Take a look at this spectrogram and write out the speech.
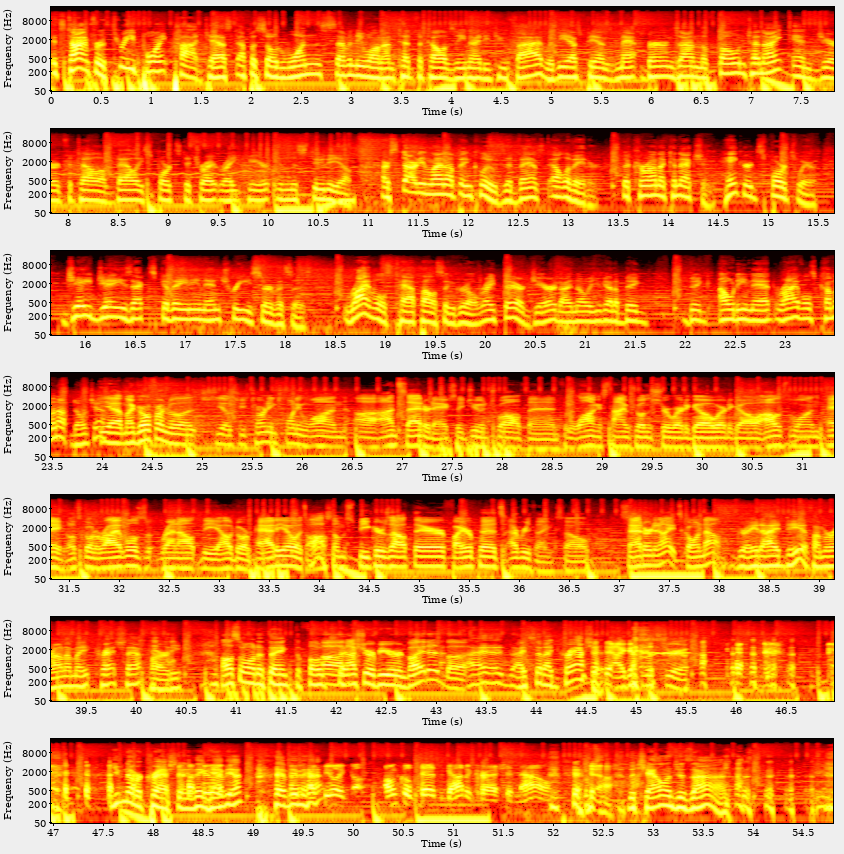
It's time for Three Point Podcast, episode 171. I'm Ted Patel of Z925 with ESPN's Matt Burns on the phone tonight and Jared Patel of Bally Sports Detroit right here in the studio. Our starting lineup includes Advanced Elevator, The Corunna Connection, Hankard Sportswear, JJ's Excavating and Tree Services, Rivals Tap House and Grill right there. Jared, I know you got a big big outing at Rivals coming up, don't you? Yeah, my girlfriend was you know, she's turning 21 uh, on Saturday, actually June 12th, and for the longest time she wasn't sure where to go, where to go. I was the one. Hey, let's go to Rivals, rent out the outdoor patio. It's oh. awesome, speakers out there, fire pits, everything. So Saturday night's going down. Great idea. If I'm around, I might crash that party. also want to thank the folks. Uh, that, not sure if you were invited, but I, I said I'd crash it. yeah, I guess that's true. You've never crashed anything, have like, you? Have you, Matt? I feel like Uncle Ted's got to crash it now. yeah. the challenge is on.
